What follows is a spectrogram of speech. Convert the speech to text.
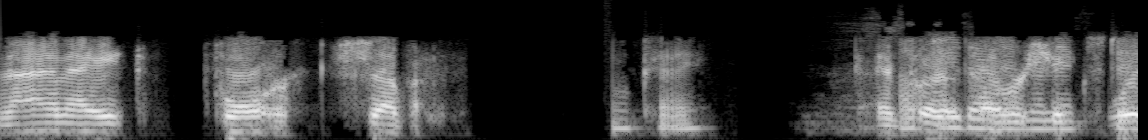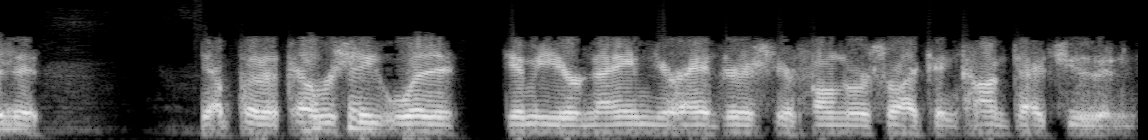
nine eight four seven, Okay. and I'll put a cover sheet with it. Yeah, put a cover Okay. sheet with it. Give me your name, your address, your phone number, so I can contact you. And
